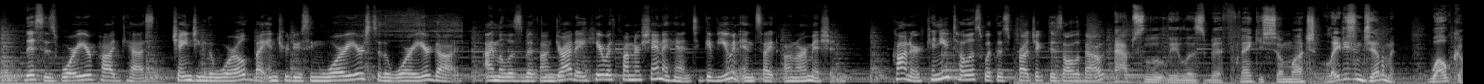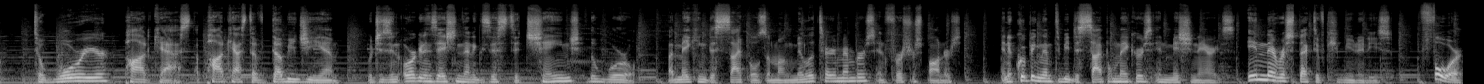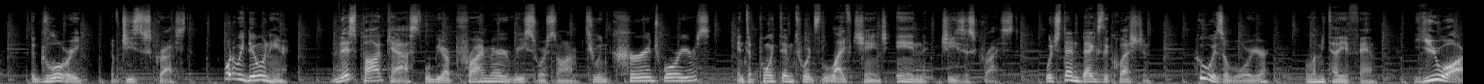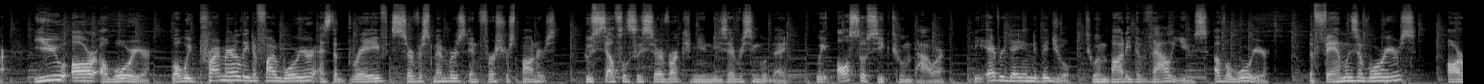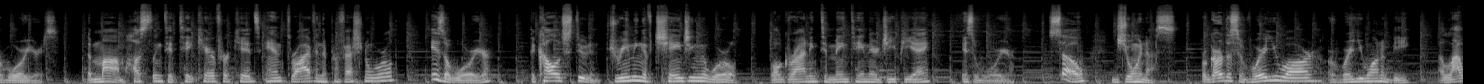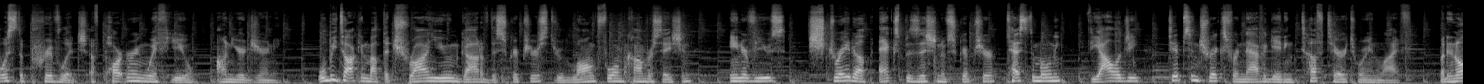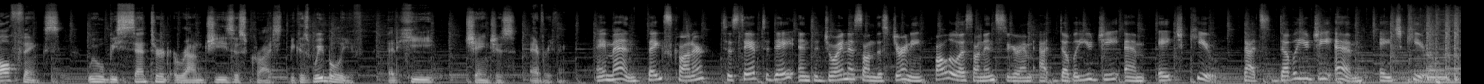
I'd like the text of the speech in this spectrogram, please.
This is Warrior Podcast, changing the world by introducing warriors to the warrior God. I'm Elizabeth Andrade here with Connor Shanahan to give you an insight on our mission. Connor, can you tell us what this project is all about? Absolutely, Elizabeth. Thank you so much. Ladies and gentlemen, welcome to Warrior Podcast, a podcast of WGM, which is an organization that exists to change the world by making disciples among military members and first responders and equipping them to be disciple makers and missionaries in their respective communities for the glory of Jesus Christ. What are we doing here? This podcast will be our primary resource arm to encourage warriors and to point them towards life change in Jesus Christ. Which then begs the question who is a warrior? Well, let me tell you, fam. You are. You are a warrior. While we primarily define warrior as the brave service members and first responders who selflessly serve our communities every single day, we also seek to empower the everyday individual to embody the values of a warrior. The families of warriors are warriors. The mom hustling to take care of her kids and thrive in the professional world is a warrior. The college student dreaming of changing the world while grinding to maintain their GPA is a warrior. So, join us. Regardless of where you are or where you want to be, allow us the privilege of partnering with you on your journey. We'll be talking about the triune God of the scriptures through long form conversation, interviews, straight up exposition of scripture, testimony, theology, tips and tricks for navigating tough territory in life. But in all things, we will be centered around Jesus Christ because we believe that He changes everything. Amen. Thanks, Connor. To stay up to date and to join us on this journey, follow us on Instagram at WGMHQ. That's WGMHQ.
